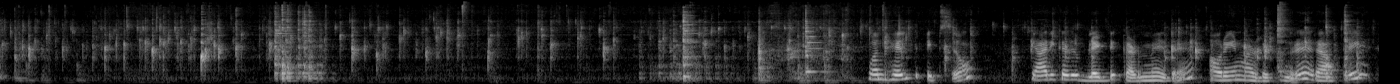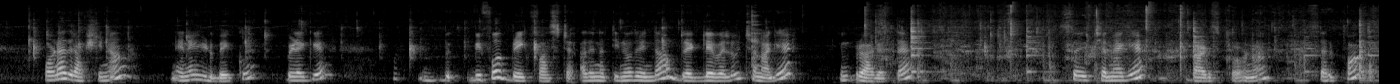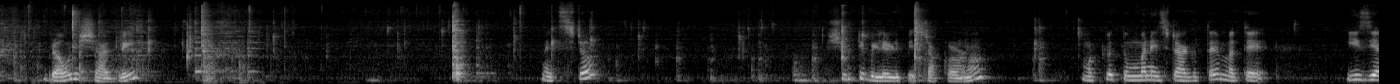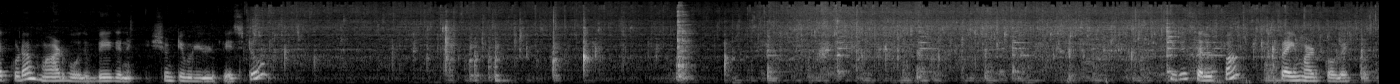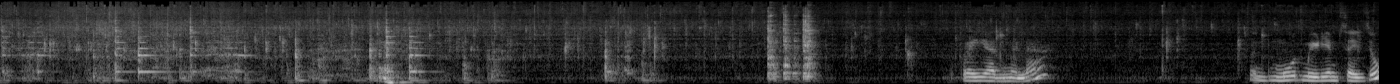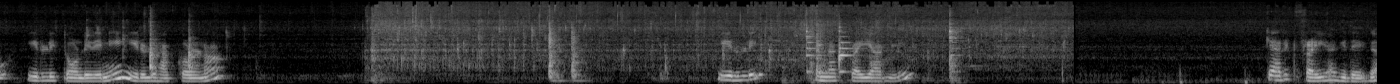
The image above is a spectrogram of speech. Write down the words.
ಒಂದು ಹೆಲ್ತ್ ಟಿಪ್ಸು ಯಾರಿಗಾದರೂ ಬ್ಲಡ್ ಕಡಿಮೆ ಇದ್ದರೆ ಅವ್ರು ಏನು ಮಾಡಬೇಕು ಅಂದರೆ ರಾತ್ರಿ ಒಣ ದ್ರಾಕ್ಷಿನ ನೆನೆ ಇಡಬೇಕು. ಬೆಳಗ್ಗೆ ಬಿಫೋರ್ ಬ್ರೇಕ್ಫಾಸ್ಟ್ ಅದನ್ನು ತಿನ್ನೋದ್ರಿಂದ ಬ್ಲಡ್ ಲೆವೆಲು ಚೆನ್ನಾಗೆ ಇಂಪ್ರೂವ್ ಆಗುತ್ತೆ. ಸೊ ಇದು ಚೆನ್ನಾಗೆ ಬಾಡಿಸ್ಕೊಳ್ಳೋಣ. ಸ್ವಲ್ಪ ಬ್ರೌನಿಶ್ ಆಗಲಿ. ನೆಕ್ಸ್ಟು ಶುಂಠಿ ಬೆಳ್ಳುಳ್ಳಿ ಪೇಸ್ಟ್ ಹಾಕ್ಕೊಳ್ಳೋಣ ಮಕ್ಕಳು ತುಂಬಾ ಇಷ್ಟ ಆಗುತ್ತೆ, ಮತ್ತು ಈಸಿಯಾಗಿ ಕೂಡ ಮಾಡ್ಬೋದು ಬೇಗನೆ. ಶುಂಠಿ ಬೆಳ್ಳುಳ್ಳಿ ಪೇಸ್ಟು ಇದು ಸ್ವಲ್ಪ ಫ್ರೈ ಮಾಡ್ಕೋಬೇಕು. ಫ್ರೈ ಆದಮೇಲೆ ಒಂದು ಮೂರು ಮೀಡಿಯಮ್ ಸೈಜು ಈರುಳ್ಳಿ ತೊಗೊಂಡಿದ್ದೀನಿ, ಈರುಳ್ಳಿ ಹಾಕ್ಕೊಳ್ಳೋಣ ಈರುಳ್ಳಿ ಚೆನ್ನಾಗಿ ಫ್ರೈ ಆಗಲಿ. ಕ್ಯಾರೆಟ್ ಫ್ರೈ ಆಗಿದೆ ಈಗ.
